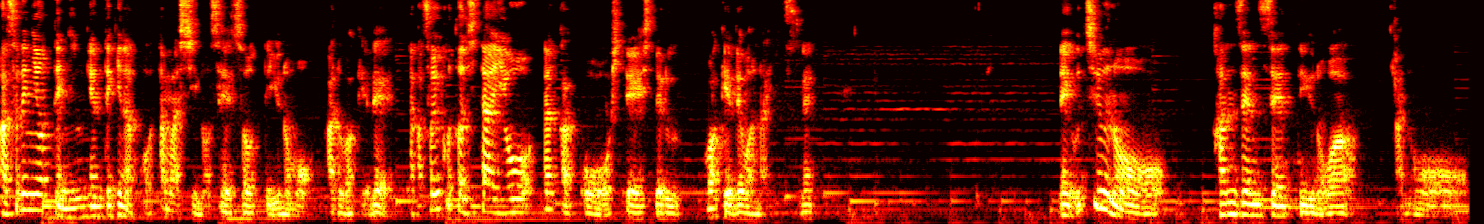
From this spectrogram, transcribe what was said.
まあ、それによって人間的なこう魂の清掃っていうのもあるわけで、なんかそういうこと自体をなんかこう否定してるわけではないんですね。で、宇宙の完全性っていうのは、あの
